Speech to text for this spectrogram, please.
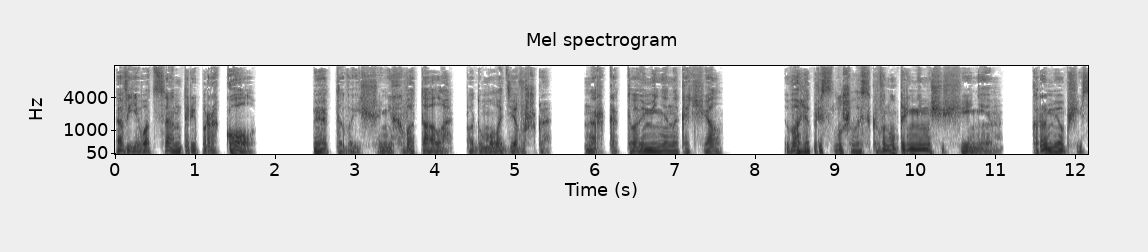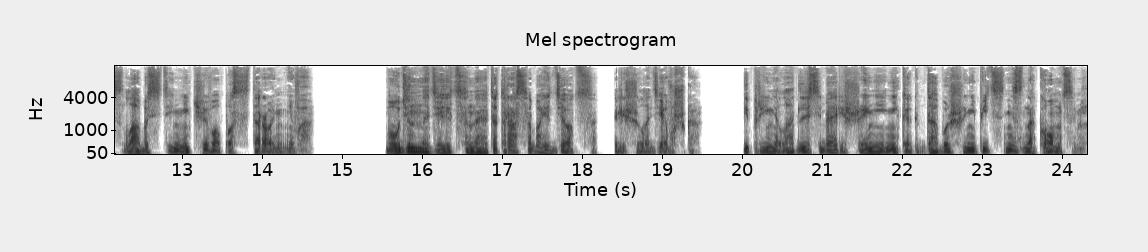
а в его центре прокол. «Этого еще не хватало», — подумала девушка. «Наркотой меня накачал». Валя прислушалась к внутренним ощущениям. Кроме общей слабости, ничего постороннего. «Будем надеяться, на этот раз обойдется», — решила девушка. И приняла для себя решение никогда больше не пить с незнакомцами,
